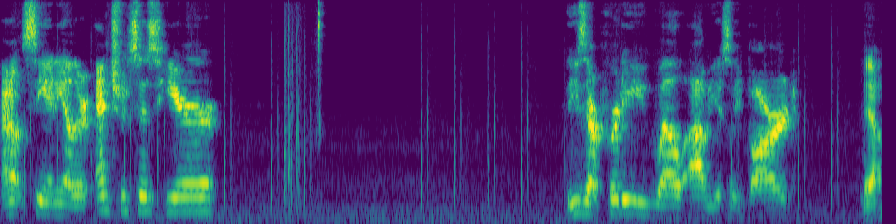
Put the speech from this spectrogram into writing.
I don't see any other entrances here. These are pretty well obviously barred. Yeah.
